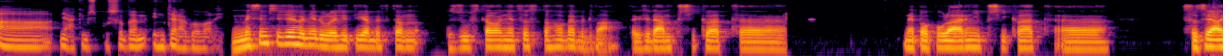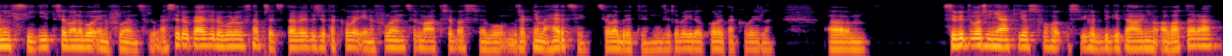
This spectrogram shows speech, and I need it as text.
a nějakým způsobem interagovali. Myslím si, že je hodně důležité, aby v tom zůstalo něco z toho Web 2. Takže dám příklad, eh, nepopulární příklad eh, sociálních sítí třeba nebo influencerů. Já si dokážu do budoucna představit, že takový influencer má třeba, nebo řekněme herci, celebrity, může to být kdokoliv takovýhle. Um, si vytvoří nějakého svého digitálního avatara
